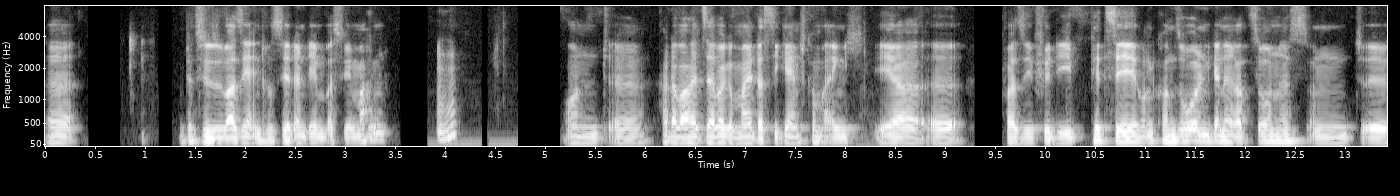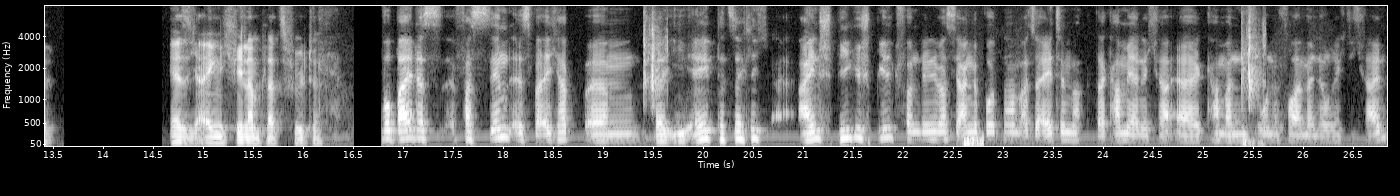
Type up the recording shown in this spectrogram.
äh, beziehungsweise war sehr interessiert an dem, was wir machen. Mhm. Und äh, hat aber halt selber gemeint, dass die Gamescom eigentlich eher äh, quasi für die PC- und Konsolengeneration ist und äh, er sich eigentlich fehl am Platz fühlte. Wobei das faszinierend ist, weil ich habe ähm, bei EA tatsächlich ein Spiel gespielt von denen, was sie angeboten haben. Also Atem, da kann man ja nicht, re- äh, kann man nicht ohne Voranmeldung richtig rein.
